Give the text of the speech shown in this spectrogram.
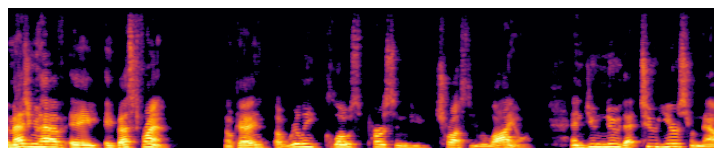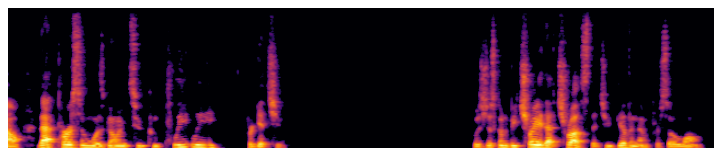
Imagine you have a, a best friend, okay? A really close person you trust, you rely on and you knew that two years from now, that person was going to completely forget you, was just going to betray that trust that you've given them for so long.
